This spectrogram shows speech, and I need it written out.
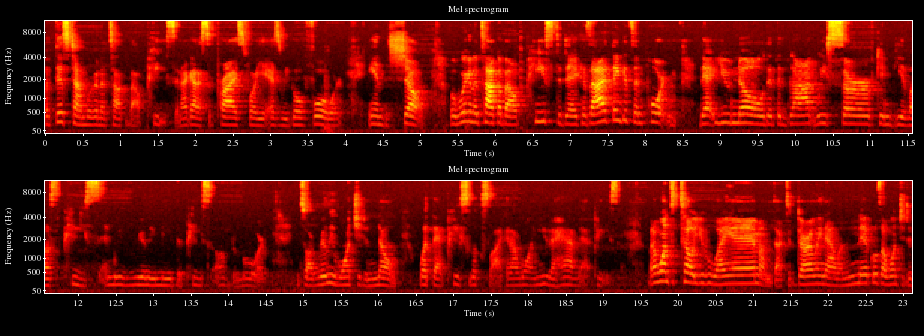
But this time we're going to talk about peace. And I got a surprise for you as we go forward in the show. But we're going to talk about peace today because I think it's important that you know that the God we serve can give us peace. And we really need the peace of the Lord. And so I really want you to know what that peace looks like. And I want you to have that peace. But I want to tell you who I am. I'm Dr. Darlene Allen Nichols. I want you to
